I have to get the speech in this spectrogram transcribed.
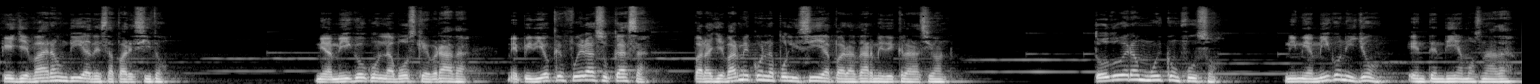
que llevara un día desaparecido. Mi amigo con la voz quebrada me pidió que fuera a su casa para llevarme con la policía para dar mi declaración. Todo era muy confuso. Ni mi amigo ni yo entendíamos nada.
